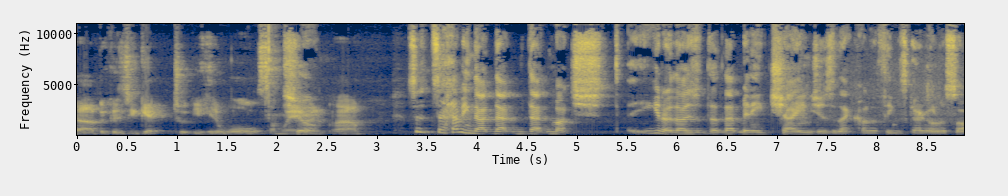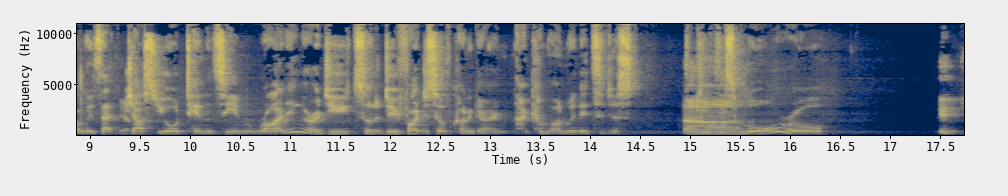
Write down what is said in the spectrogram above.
uh, because you get to you hit a wall somewhere. Sure. And, um, So, so having that that that much you know those that, that many changes and that kind of things going on in a song. Is that Yeah. just your tendency in writing, or do you sort of do find yourself kind of going, "No, come on, we need to just give this Uh, more"? Or it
